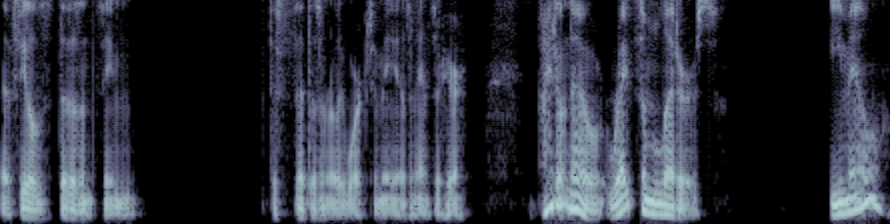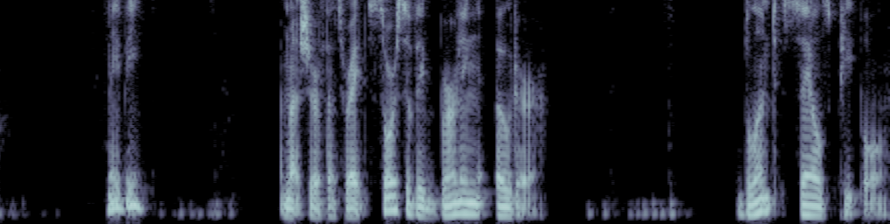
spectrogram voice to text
that feels, that doesn't seem, that doesn't really work to me as an answer here. I don't know. Write some letters. Email? Maybe? I'm not sure if that's right. Source of a burning odor. Blunt salespeople.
